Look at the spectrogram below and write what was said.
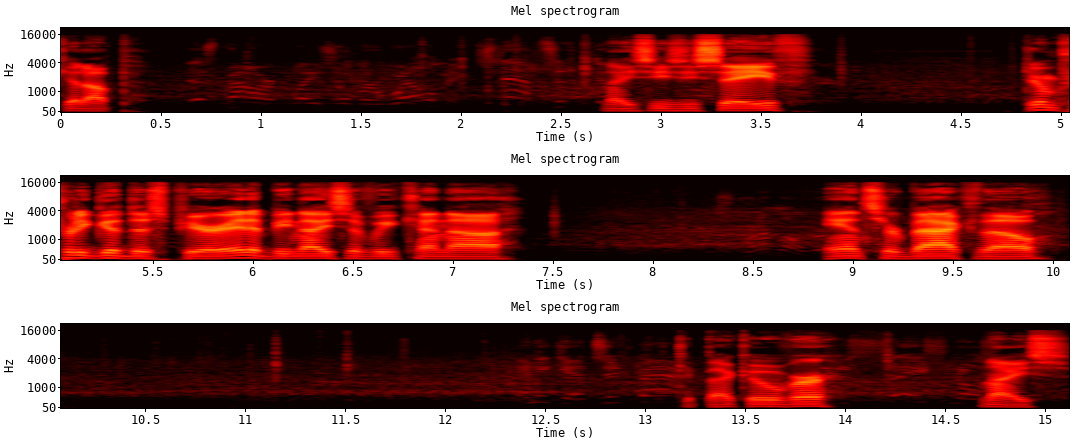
Get up. Nice, easy save. Doing pretty good this period. It'd be nice if we can uh, answer back, though. Get back over. Nice.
